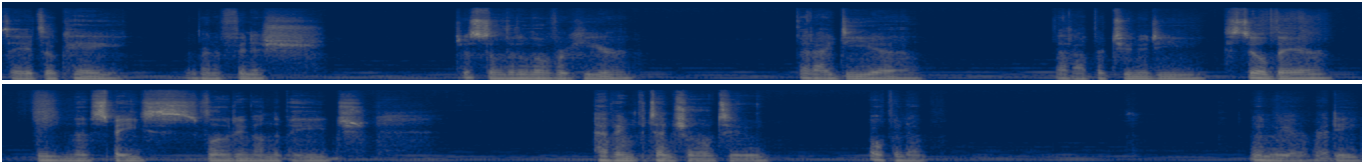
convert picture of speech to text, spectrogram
say it's okay, we're going to finish just a little over here. That idea, that opportunity still there in the space floating on the page, having potential to open up when we are ready.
